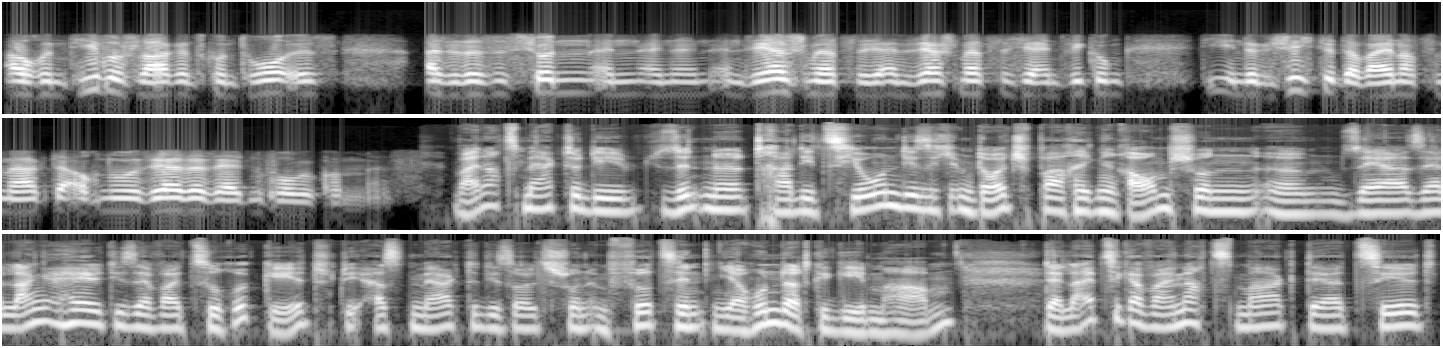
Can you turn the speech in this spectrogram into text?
auch ein tiefer Schlag ins Kontor ist. Also das ist schon ein, ein, ein sehr schmerzlich, eine sehr schmerzliche Entwicklung, die in der Geschichte der Weihnachtsmärkte auch nur sehr, sehr selten vorgekommen ist. Weihnachtsmärkte, die sind eine Tradition, die sich im deutschsprachigen Raum schon äh, sehr, sehr lange hält, die sehr weit zurückgeht. Die ersten Märkte, die soll es schon im 14. Jahrhundert gegeben haben. Der Leipziger Weihnachtsmarkt, der zählt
